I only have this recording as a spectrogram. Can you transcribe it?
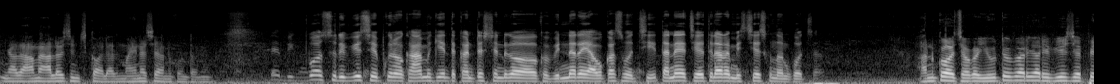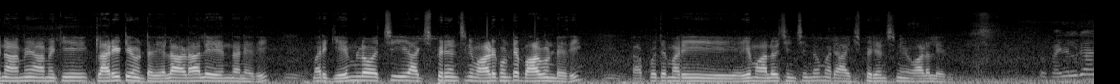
ఇంకా అది ఆమె ఆలోచించుకోవాలి అది మైనసే అనుకుంటాను. అంటే బిగ్ బాస్ రివ్యూస్ చెప్పుకునే ఒక ఆమెకి ఇంత కంటెస్టెంట్గా ఒక విన్నర్ అయ్యే అవకాశం వచ్చి తనే చేతులారా మిస్ చేసుకుంది అనుకోవచ్చా? అనుకోవచ్చు. ఒక యూట్యూబర్గా రివ్యూస్ చెప్పిన ఆమె ఆమెకి క్లారిటీ ఉంటుంది ఎలా ఆడాలి ఏందనేది. మరి గేమ్లో వచ్చి ఆ ఎక్స్పీరియన్స్ని వాడుకుంటే బాగుండేది. కాకపోతే మరి ఏం ఆలోచించిందో మరి ఆ ఎక్స్పీరియన్స్ని వాడలేదు. ఫైనల్గా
